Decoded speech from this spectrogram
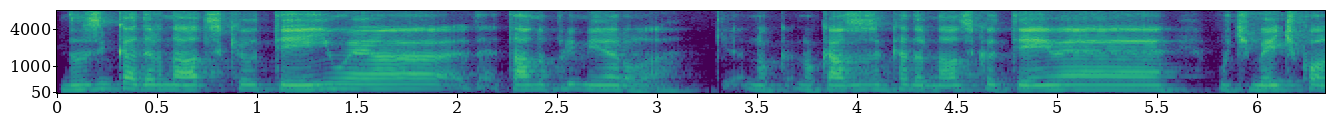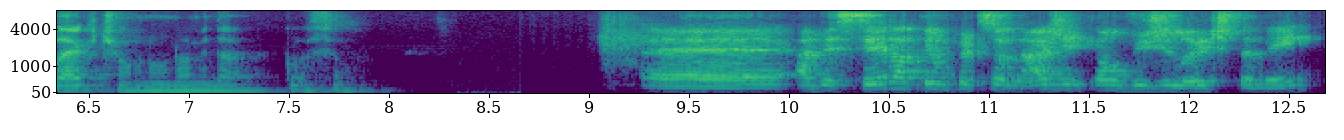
nos encadernados que eu tenho é tá no primeiro lá. No, no caso dos encadernados que eu tenho é Ultimate Collection, no nome da coleção. É, a DC ela tem um personagem que é um vigilante também,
